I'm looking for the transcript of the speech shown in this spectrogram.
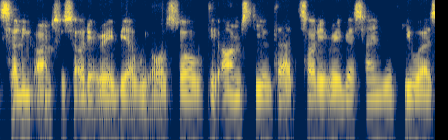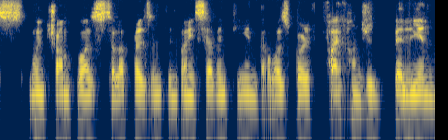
selling arms to Saudi Arabia. We also, the arms deal that Saudi Arabia signed with US when Trump was still a president in 2017, that was worth $500 billion.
